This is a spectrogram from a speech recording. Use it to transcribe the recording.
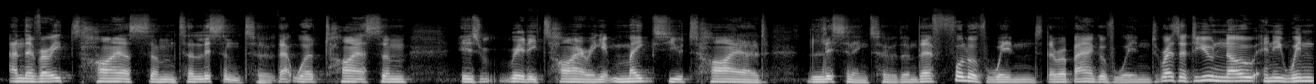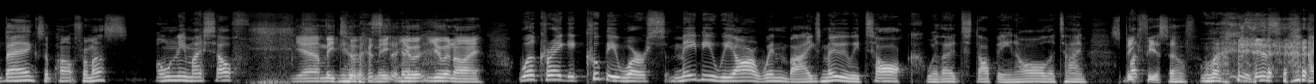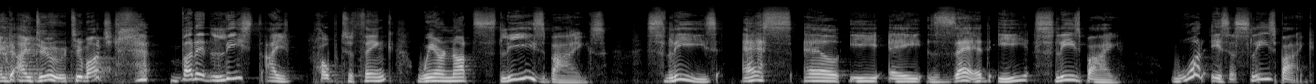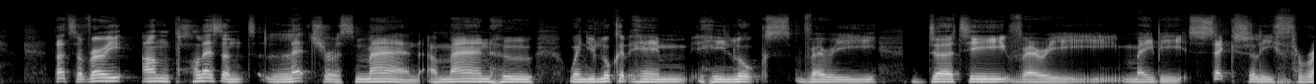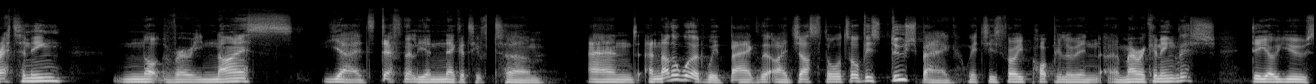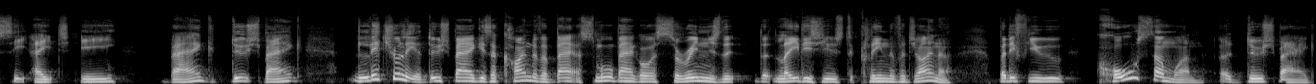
and they're very tiresome to listen to. That word tiresome is really tiring. It makes you tired listening to them. They're full of wind. They're a bag of wind. Reza, do you know any windbags apart from us? Only myself. Yeah, me too. me, you, you and I. Well, Craig, it could be worse. Maybe we are windbags. Maybe we talk without stopping all the time. Speak but, for yourself. Well, yes, I, I do too much. But at least I hope to think we're not sleaze bags. Sleaze, S L E A Z E, sleaze bag. What is a sleaze bag? That's a very unpleasant, lecherous man. A man who, when you look at him, he looks very dirty, very maybe sexually threatening, not very nice. Yeah, it's definitely a negative term. And another word with bag that I just thought of is douchebag, which is very popular in American English. D O U C H E bag, douchebag. Literally, a douchebag is a kind of a bag, a small bag or a syringe that, that ladies use to clean the vagina. But if you call someone a douchebag,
